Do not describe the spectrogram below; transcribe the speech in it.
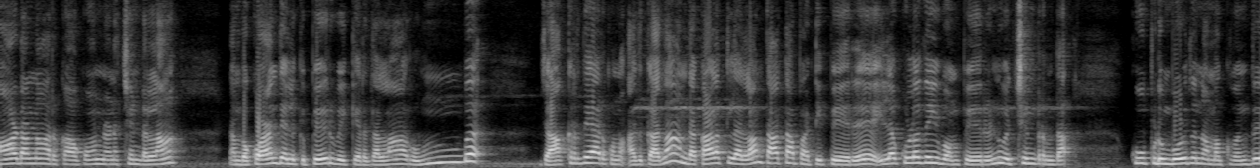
மாடனாக இருக்காகும்னு நினச்சிண்டெல்லாம் நம்ம குழந்தைகளுக்கு பேர் வைக்கிறதெல்லாம் ரொம்ப ஜாக்கிரதையாக இருக்கணும். அதுக்காக தான் அந்த காலத்துலலாம் தாத்தா பாட்டி பேர் இல்லை குலதெய்வம் பேருன்னு வச்சுட்டு இருந்தா கூப்பிடும்பொழுது நமக்கு வந்து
